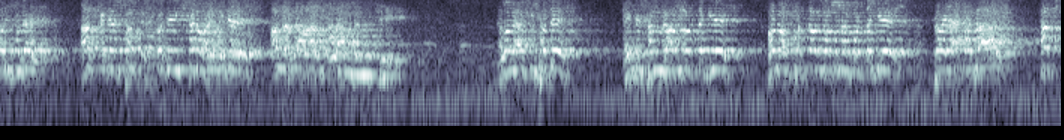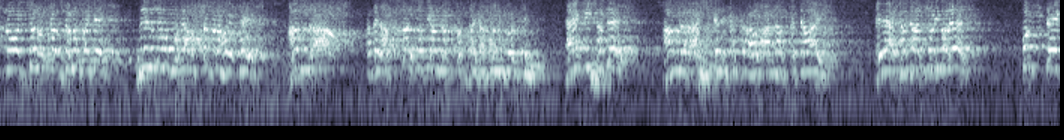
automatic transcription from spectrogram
পরিষদে, আজকে যে সাংস্কৃতিক সেনাবাহিনীকে আমরা লাল সালাম জানাচ্ছি। এবং একই সাথে এই যে সংগ্রাম করতে গিয়ে গণঅভ্যুত্থান রচনা করতে গিয়ে প্রায় এক হাজার ছাত্র জনতা জনতাকে নির্মমভাবে হত্যা করা হয়েছে। আমরা তাদের আত্মার প্রতি আমরা শ্রদ্ধা জ্ঞাপন করছি। একই সাথে আমরা রাষ্ট্রের কাছে আহ্বান রাখতে চাই এই এক হাজার পরিবারের প্রত্যেক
